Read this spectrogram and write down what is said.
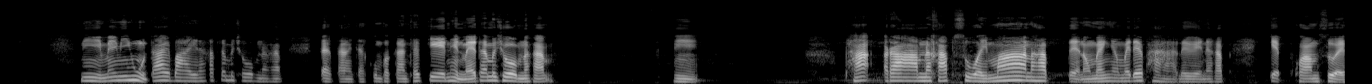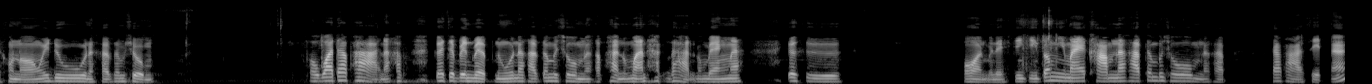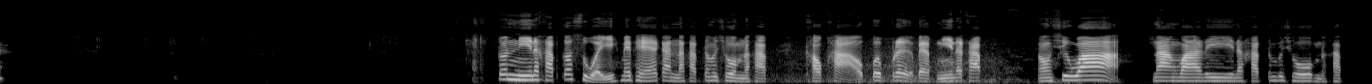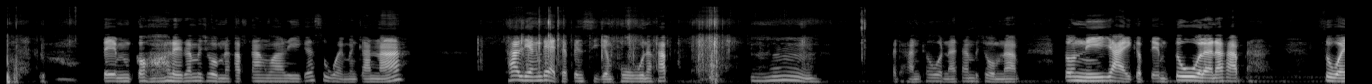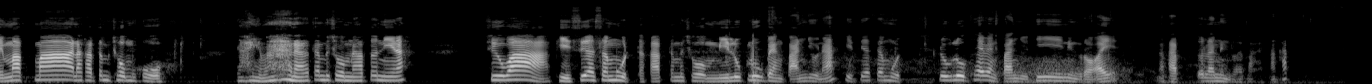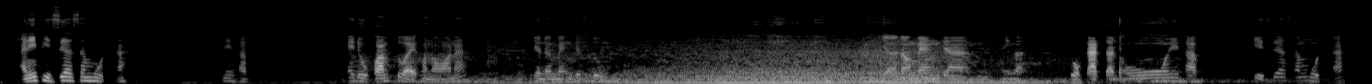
นี่ไม่มีหูใต้ใบนะครับท่านผู้ชมนะครับ แตกต่างจากคุมประการชัดเจนเห็นไหมท่านผู้ชมนะครับ นี่ พระรามนะครับ สวยมากนะครับ แต่น้องแบงค์ยังไม่ได้ผ่าเลยนะครับ เก็บความสวยของน้องไว้ดูนะครับท่านผู้ชม เพราะว่าถ้าผ่านะครับ ก็จะเป็นแบบนู้นนะครับท่านผู้ชมนะครับหนุมานหักดาดน้องแบงค์นะก็คืออ่อนไปเลย จริง ๆ ต้องมีไม้ค้ำนะครับท่านผู้ชมนะครับ ถ้าผ่าเสร็จนะต้นนี้นะครับก็สวยไม่แพ้กันนะครับท่านผู้ชมนะครับขาวๆเปรอะๆแบบนี้นะครับ น้องชื่อว่า นางวารีนะครับท่านผู้ชมนะครับ เต็มกอเลยท่านผู้ชมนะครับ นางวารีก็สวยเหมือนกันนะ ถ้าเลี้ยงแดดจะเป็นสีชมพูนะครับ อืมประทานโทษนะท่านผู้ชมนะครับ ต้นนี้ใหญ่กับเต็มตู้แล้วนะครับ สวยมากๆนะครับท่านผู้ชมโหใหญ่มากนะท่านผู้ชมนะครับต้นนี้นะชื่อว่าผีเสื้อสมุทรนะครับท่านผู้ชมมีลูกๆแบ่งปันอยู่นะ ผีเสื้อสมุทรลูกๆแค่แบ่งปันอยู่ที่หนึ่งร้อยนะครับต้นละหนึ่งร้อยบาทนะครับ อันนี้ผีเสื้อสมุทรนะ นี่ครับ ให้ดูความสวยของน้องนะ เดี๋ยวน้องแบงค์จะซูม เดี๋ยวน้องแบงค์จะนี่ก่อนโฟกัสก่อนโอ้นี่ครับ ผีเสื้อสมุทรนะ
